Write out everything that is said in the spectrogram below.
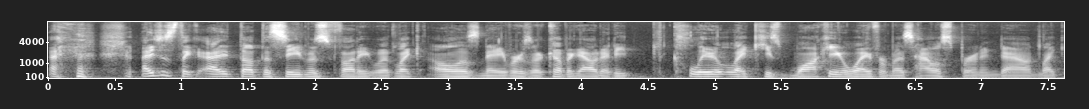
I just think I thought the scene was funny when like all his neighbors are coming out and he clearly like he's walking away from his house burning down like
